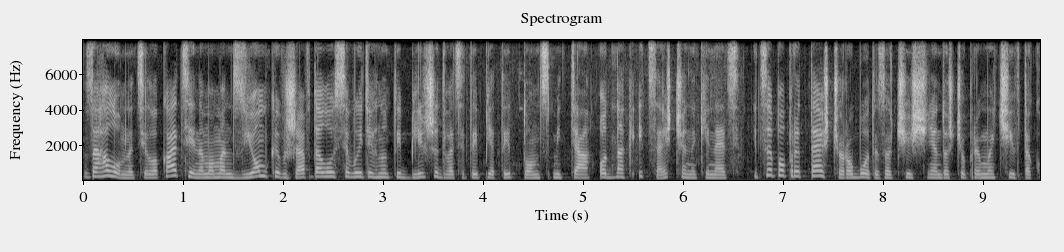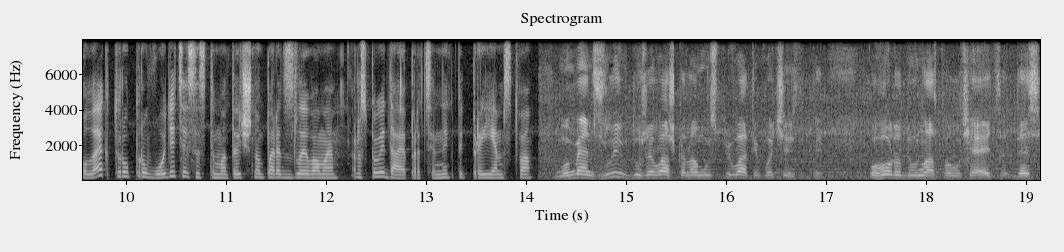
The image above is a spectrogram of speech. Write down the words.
Загалом на цій локації на момент зйомки вже вдалося витягнути більше 25 тонн сміття. Однак і це ще не кінець. І це попри те, що роботи з очищення дощоприймачів та колектору проводяться систематично перед зливами, розповідає працівник підприємства. В момент злив дуже важко нам успівати почистити. По городу у нас виходить десь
